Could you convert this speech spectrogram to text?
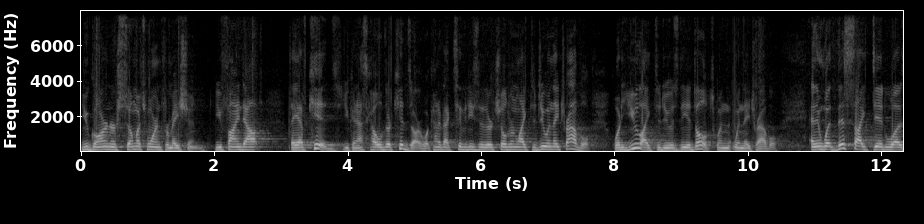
you garner so much more information. You find out they have kids. You can ask how old their kids are. What kind of activities do their children like to do when they travel? What do you like to do as the adults when, when they travel? And then what this site did was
